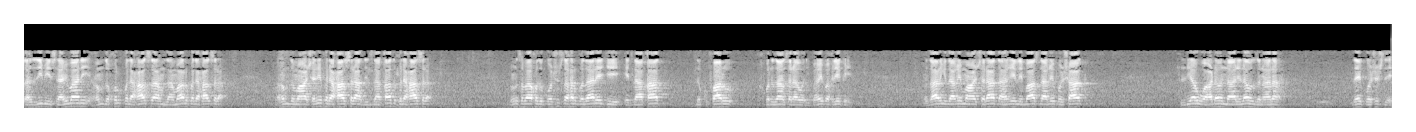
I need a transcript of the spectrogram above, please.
تہذیب اسلامی بانی، ہم دو خلق فلحاظ ہم دمال فلحاظ ہم دو معاشرے فلحاظ دلاقات فلحاظ سبا خود کوشش ہر گزارے جی اطلاقات کفارو فرزان سراوری بھائی بخری کئی۔ ہزار کی داغی معاشرات، داغی لباس، داغی پوشاک، لیا واڈو نارینا زنانا دے کوشش دے۔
